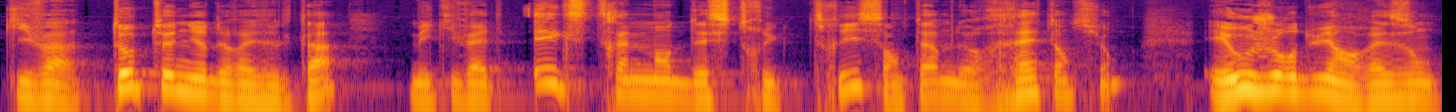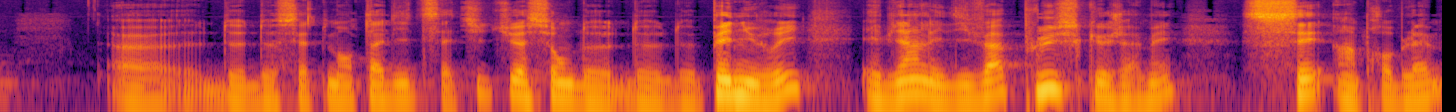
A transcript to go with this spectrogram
qui va t'obtenir de résultats, mais qui va être extrêmement destructrice en termes de rétention. Et aujourd'hui, en raison euh, de, cette mentalité, de cette situation de, pénurie, eh bien, les divas, plus que jamais, c'est un problème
